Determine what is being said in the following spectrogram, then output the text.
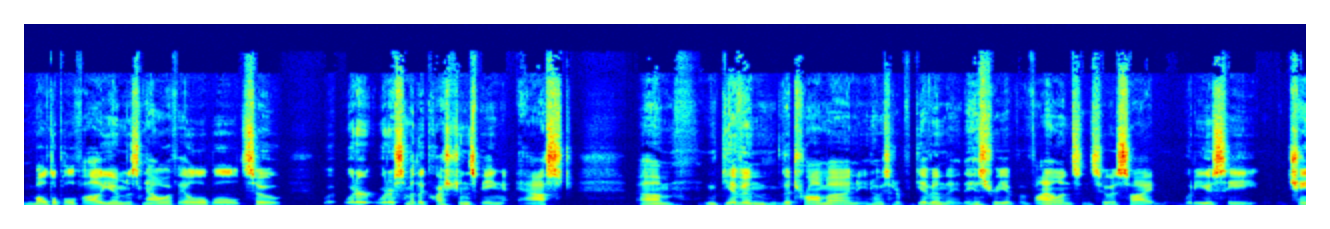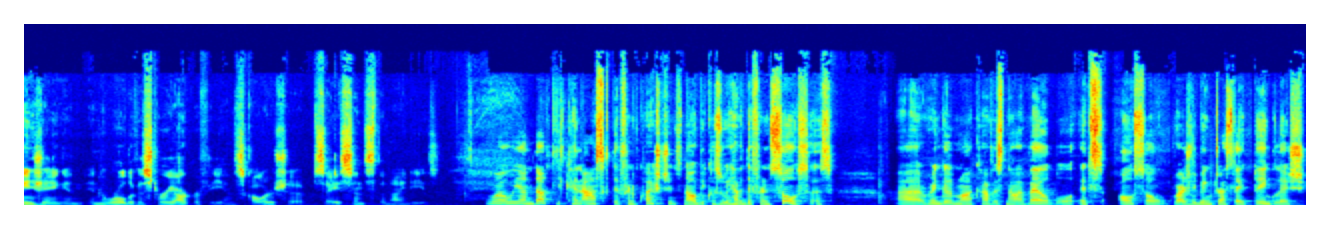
multiple volumes now available. So what are what are some of the questions being asked um, given the trauma and you know sort of given the, the history of violence and suicide what do you see changing in, in the world of historiography and scholarship say since the 90s well we undoubtedly can ask different questions now because we have different sources uh, Ringelblum archive is now available it's also gradually being translated to english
